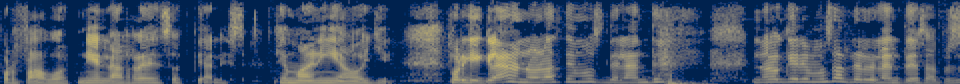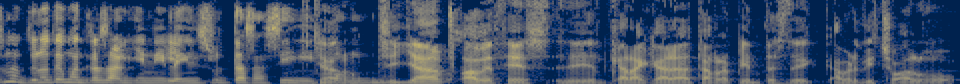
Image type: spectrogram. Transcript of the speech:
por favor, ni en las redes sociales. Qué manía, oye. Porque claro, no lo hacemos delante, no lo queremos hacer delante de esa persona. Tú no te encuentras a alguien y le insultas así. Claro, con- si ya a veces eh, el cara a cara te arrepientes de haber dicho algo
